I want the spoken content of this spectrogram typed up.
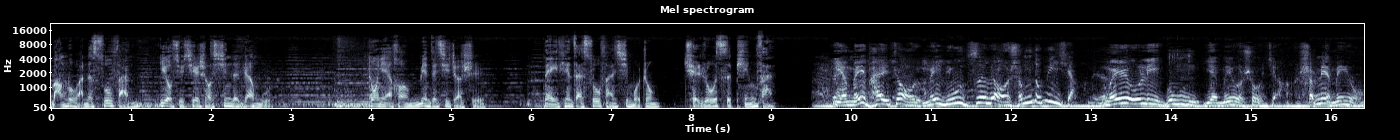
忙碌完的苏凡又去接受新的任务。多年后面对记者时，那一天在苏凡心目中却如此平凡。也没拍照，没留资料，什么都没想，没有立功，也没有受奖，什么也没有。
